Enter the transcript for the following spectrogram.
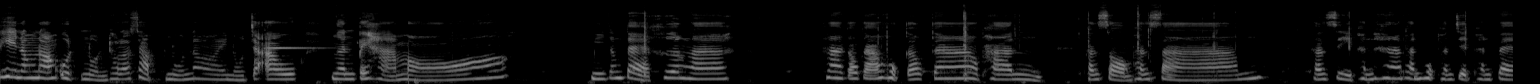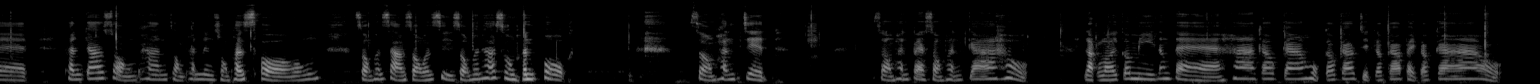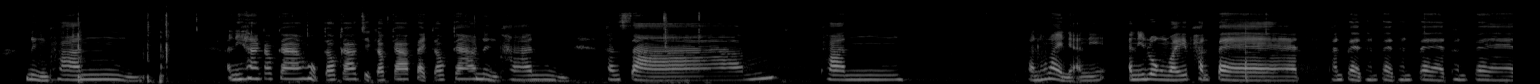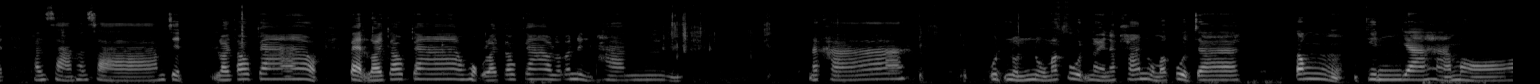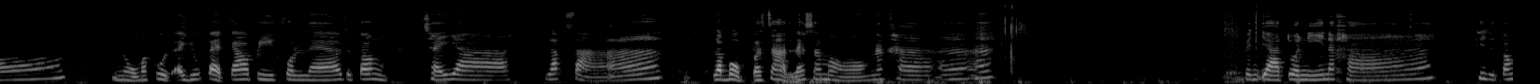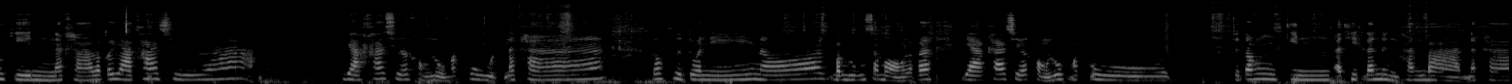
พี่ๆน้องๆ อุดหนุนโทรศัพท์หนูหน่อย หนูจะเอาเงินไปหาหมอ มีตั้งแต่เครื่องละห้าเก้าเก้าหกเก้าเก้าพันพันสองพันสามพันสี่พันห้าพันหกพันเจ็ดพันแปดพันเก้าสองพันสองพันหนึ่งสองพันสองสองพันสามสองพันสี่สองพันห้าสองพันหกสองพันเจ็ดสองพันแปดสองพันเก้า หลักร้อยก็มีตั้งแต่ห้าเก้าเก้าหกเก้าเก้าเจ็ดเก้าเก้าแปดเก้าเก้าหนึ่งพันอันนี้ห้าเก้าเก้าหกเก้าเก้าเจ็ดเก้าเก้าแปดเก้าเก้าหนึ่งพันพันสามพันพันเท่าไหร่เนี่ยอันนี้ อันนี้ลงไว้พันแปดพันแปดพันแปดพันแปดพันแปดพันสามพันสามเจ็ดร้อยเก้าเก้าแปดร้อยเก้าเก้าหกร้อยเก้าเก้าแล้วก็หนึ่งพันนะคะ อุดหนุนหนูมะกรูดหน่อยนะคะ หนูมะกรูดจะต้องกินยาหาหมอ หนูมะกรูดอายุแปดเก้าปีคนแล้วจะต้องใช้ยารักษาระบบประสาทและสมองนะคะ เป็นยาตัวนี้นะคะ ที่จะต้องกินนะคะ แล้วก็ยาฆ่าเชื้อ ยาฆ่าเชื้อของหนูมะกรูดนะคะ ก็คือตัวนี้เนาะบำรุงสมองแล้วก็ยาฆ่าเชื้อของลูกมะกรูด จะต้องกินอาทิตย์ละหนึ่งพันบาทนะคะ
